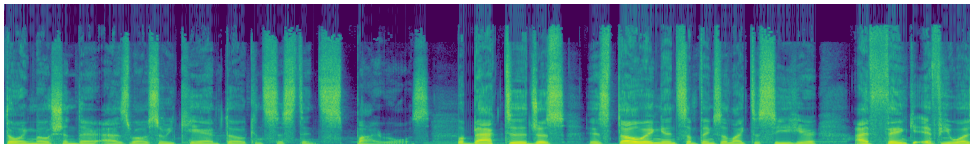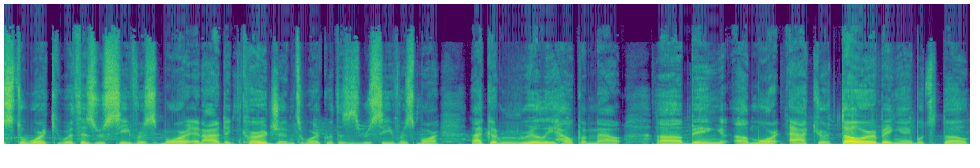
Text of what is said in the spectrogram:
throwing motion there as well so he can throw consistent spirals. But back to just his throwing and some things I'd like to see here. I think if he was to work with his receivers more, and I'd encourage him to work with his receivers more, that could really help him out. Uh, being a more accurate thrower, being able to throw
